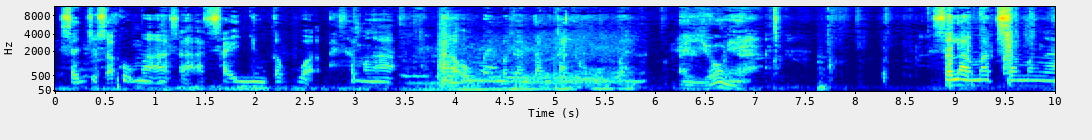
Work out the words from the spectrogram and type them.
sa Diyos ako umaasa at sa inyong kapwa, sa mga taong may magandang kalooban. Ayun. Salamat sa mga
